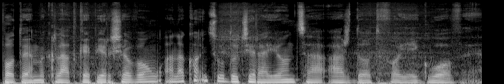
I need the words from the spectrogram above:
potem klatkę piersiową, a na końcu docierająca aż do Twojej głowy.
